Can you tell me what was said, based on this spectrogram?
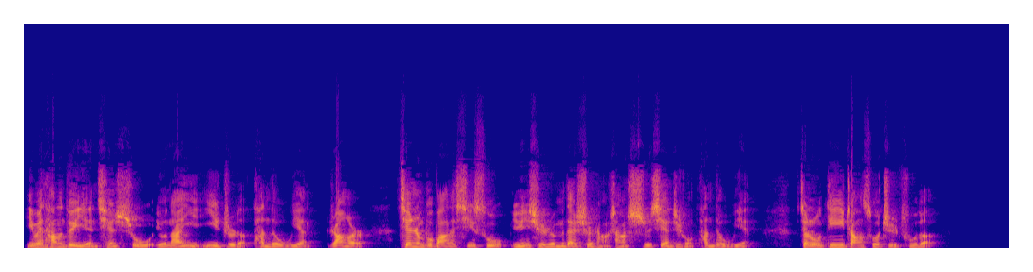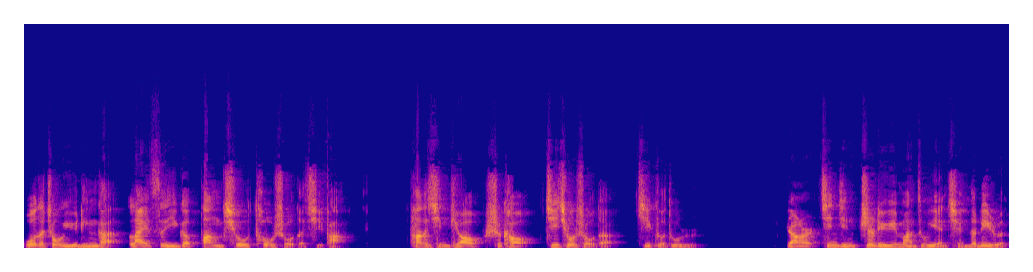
因为他们对眼前事物有难以抑制的贪得无厌。然而，坚韧不拔的西苏允许人们在市场上实现这种贪得无厌。正如第一章所指出的，我的咒语灵感来自一个棒球投手的启发，他的信条是靠击球手的饥渴度日。然而，仅仅致力于满足眼前的利润，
